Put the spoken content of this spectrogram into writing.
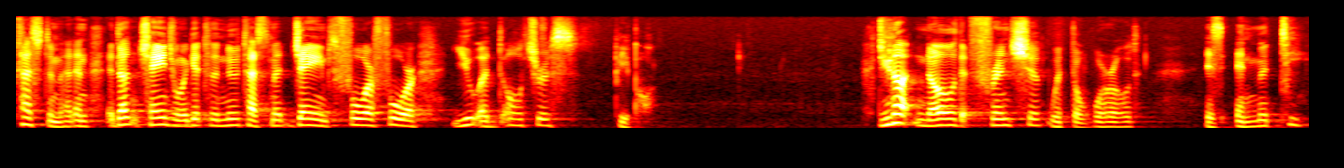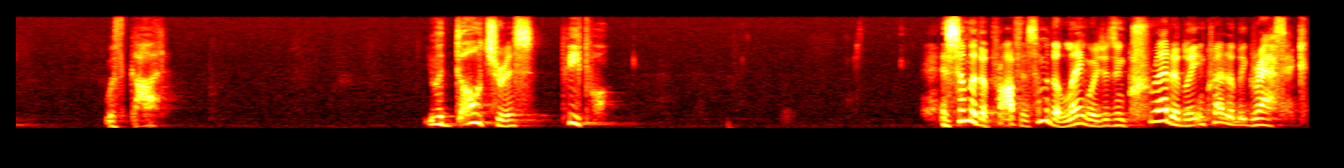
Testament, and it doesn't change when we get to the New Testament. James 4 4, you adulterous people. Do you not know that friendship with the world is enmity with God? You adulterous people. And some of the prophets, some of the language is incredibly, incredibly graphic.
